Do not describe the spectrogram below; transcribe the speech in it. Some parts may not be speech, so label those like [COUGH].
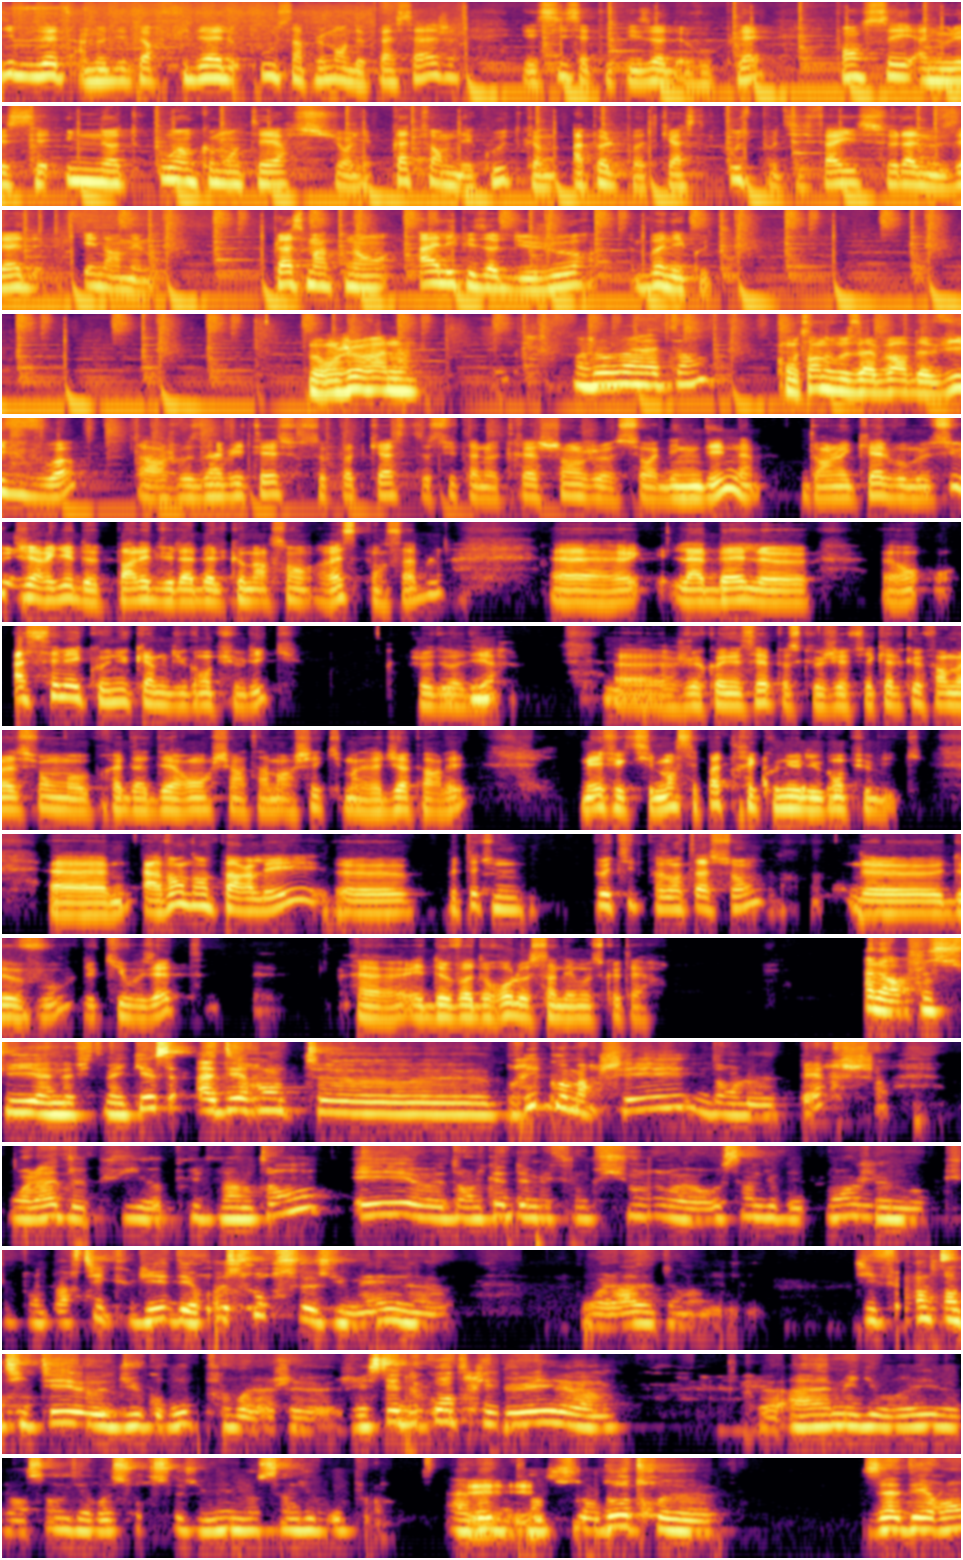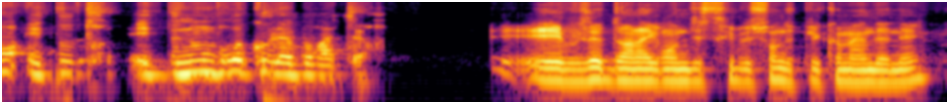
Si vous êtes un auditeur fidèle ou simplement de passage, et si cet épisode vous plaît, pensez à nous laisser une note ou un commentaire sur les plateformes d'écoute comme Apple Podcast ou Spotify, cela nous aide énormément. Place maintenant à l'épisode du jour, bonne écoute. Bonjour Anne. Bonjour Jonathan. Content de vous avoir de vive voix. Alors je vous invitais sur ce podcast suite à notre échange sur LinkedIn, dans lequel vous me suggériez de parler du label commerçant responsable, euh, label euh, assez méconnu comme du grand public, je dois mhm. dire. Euh, je le connaissais parce que j'ai fait quelques formations auprès d'adhérents chez Intermarché qui m'en avaient déjà parlé. Mais effectivement, ce n'est pas très connu du grand public. Euh, avant d'en parler, peut-être une petite présentation de, vous, de qui vous êtes et de votre rôle au sein des mousquetaires. Alors, je suis Anna Fitmaïkes, adhérente brico-marché dans le Perche voilà, depuis euh, plus de 20 ans. Et euh, dans le cadre de mes fonctions euh, au sein du groupement, je m'occupe en particulier des ressources humaines voilà, dans les différentes entités du groupe. Voilà, j'essaie de contribuer à améliorer l'ensemble des ressources humaines au sein du groupe, avec bien sûr d'autres adhérents et, et de nombreux collaborateurs. Et vous êtes dans la grande distribution depuis combien d'années?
